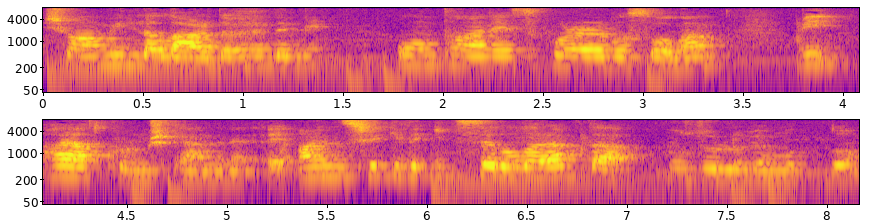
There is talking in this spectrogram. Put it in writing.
şu an villalarda önünde bir 10 tane spor arabası olan bir hayat kurmuş kendine. E, aynı şekilde içsel olarak da huzurlu ve mutlu.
